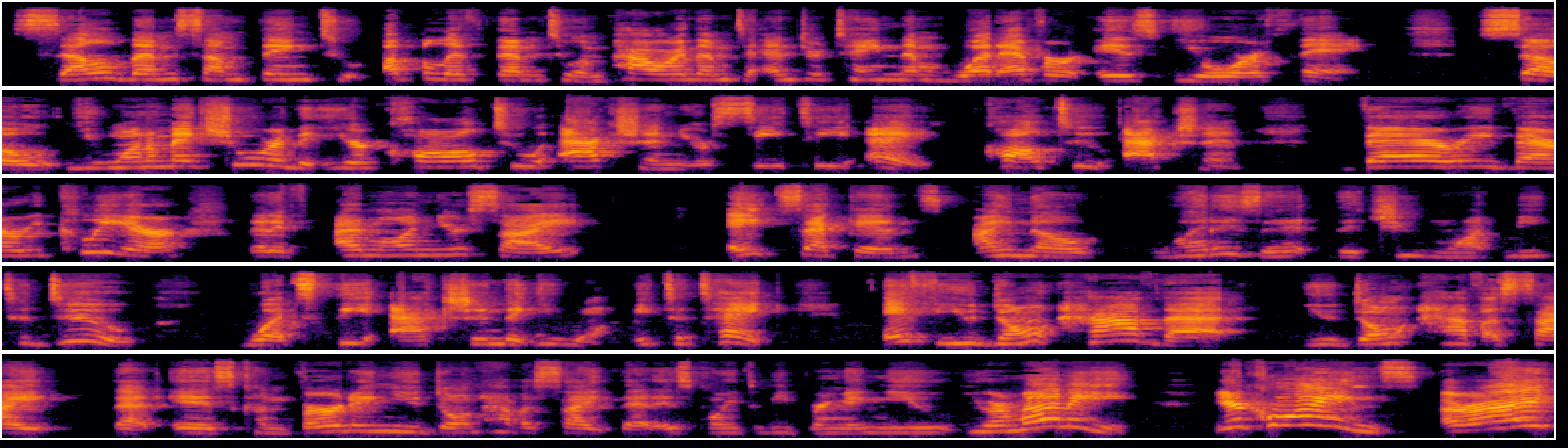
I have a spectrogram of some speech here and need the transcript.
sell them something, to uplift them, to empower them, to entertain them, whatever is your thing. So you want to make sure that your call to action, your CTA, call to action, very, very clear that if I'm on your site, eight seconds, I know what is it that you want me to do? What's the action that you want me to take? If you don't have that, you don't have a site that is converting. You don't have a site that is going to be bringing you your money, your coins. All right.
